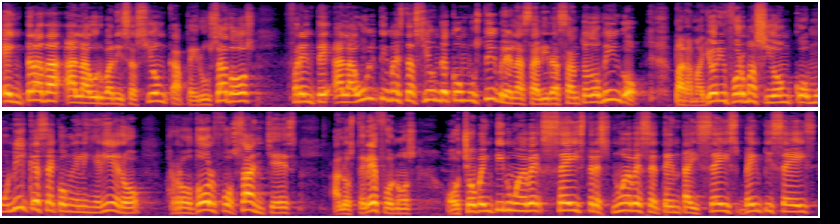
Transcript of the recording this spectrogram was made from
Entrada a la urbanización Caperuza 2, frente a la última estación de combustible en la salida Santo Domingo. Para mayor información, comuníquese con el ingeniero Rodolfo Sánchez a los teléfonos 829-639-7626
